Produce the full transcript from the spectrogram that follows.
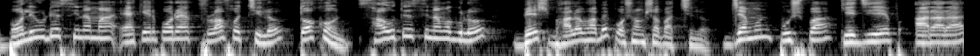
বলিউডের সিনেমা একের পর এক ফ্লপ হচ্ছিল, তখন সাউথের সিনেমাগুলো বেশ ভালোভাবে প্রশংসা পাচ্ছিল। যেমন পুষ্পা, কেজিএফ আর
